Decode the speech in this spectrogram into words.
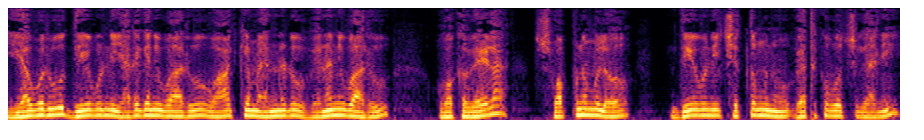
ఎవరూ దేవుణ్ణి ఎరగని వారు వాక్యం ఎన్నడూ వినని వారు ఒకవేళ స్వప్నములో దేవుని చిత్తమును వెతకవచ్చు గాని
